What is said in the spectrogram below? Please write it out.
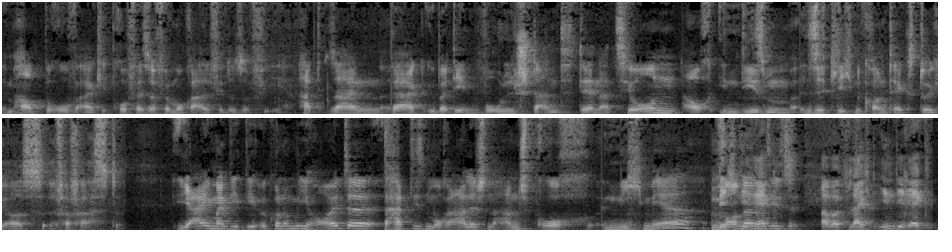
im Hauptberuf eigentlich Professor für Moralphilosophie. Hat sein Werk über den Wohlstand der Nation auch in diesem sittlichen Kontext durchaus verfasst. Ja, ich meine, die, die Ökonomie heute hat diesen moralischen Anspruch nicht mehr, nicht sondern direkt, sie, aber vielleicht indirekt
